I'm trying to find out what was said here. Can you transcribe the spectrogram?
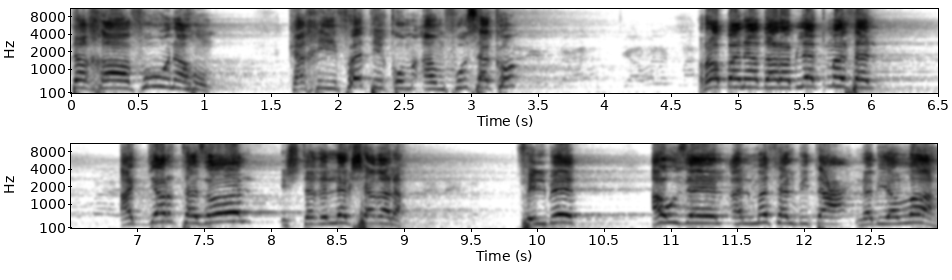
تخافونهم كخيفتكم أنفسكم ربنا ضرب لك مثل. أجرت زول اشتغل لك شغلة. في البيت. أو زي المثل بتاع نبي الله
